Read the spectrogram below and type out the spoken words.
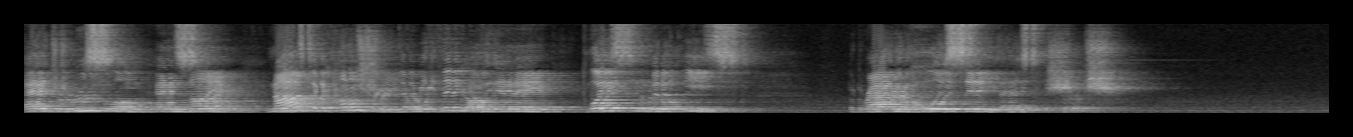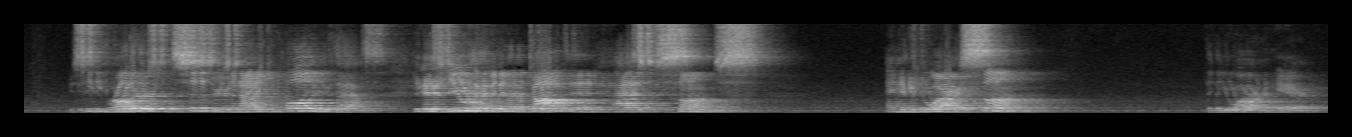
at Jerusalem and Zion, not the country that we think of in a place in the Middle East, but rather the holy city that is the church. You see, brothers and sisters, and I can call you that because you have been adopted as sons. And if you are a son, then you are an heir.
